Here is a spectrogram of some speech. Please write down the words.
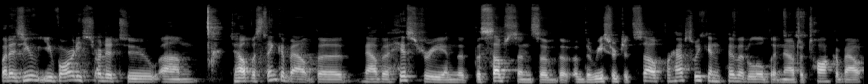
But as you you've already started to um, to help us think about the now the history and the, the substance of the of the research itself, perhaps we can pivot a little bit now to talk about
